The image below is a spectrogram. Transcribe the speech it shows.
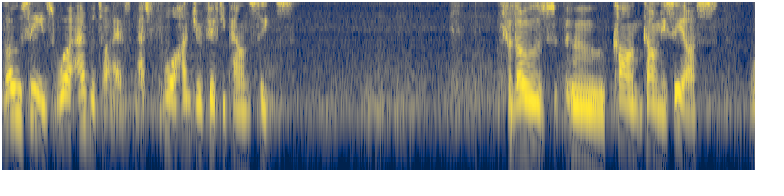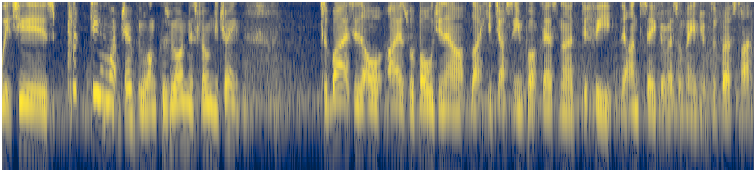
those seats were advertised as £450 seats. For those who can't currently see us, which is pretty much everyone because we're on this lonely train, Tobias's old eyes were bulging out like he'd just seen Brock Lesnar defeat The Undertaker at WrestleMania for the first time.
